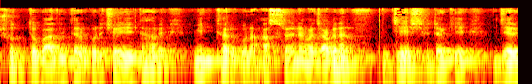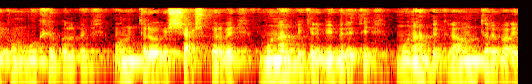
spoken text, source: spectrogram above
সত্যবাদিতার পরিচয় দিতে হবে। মিথ্যার কোনো আশ্রয় নেওয়া যাবে না। যে সেটাকে যেরকম মুখে বলবে অন্তরে বিশ্বাস করবে। মুনাফিকের বিপরীতে মুনাফিকরা অন্তরে বলে,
